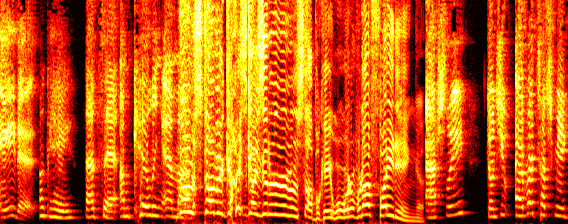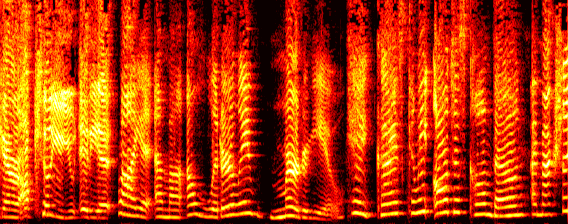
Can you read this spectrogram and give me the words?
ate it. Okay, that's it. I'm killing Emma. No, stop it, guys, guys, no, no, no, no, stop, okay? We're, we're not fighting. Ashley, don't you ever touch me again or I'll kill you, you idiot. It, Emma. I'll literally murder you. Okay, guys, can we all just calm down? I'm actually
